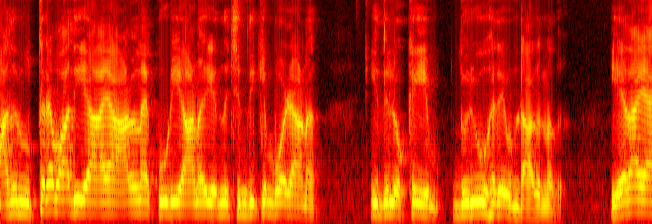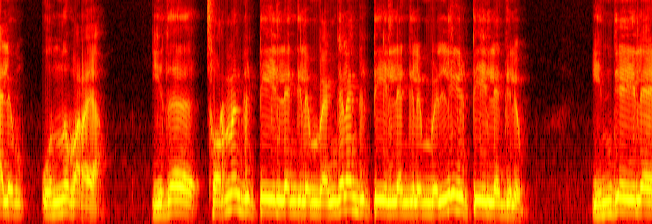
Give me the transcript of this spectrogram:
അതിന് ഉത്തരവാദിയായ ആളിനെ കൂടിയാണ് എന്ന് ചിന്തിക്കുമ്പോഴാണ് ഇതിലൊക്കെയും ദുരൂഹതയുണ്ടാകുന്നത്. ഏതായാലും ഒന്ന് പറയാം. ഇത് സ്വർണം കിട്ടിയില്ലെങ്കിലും വെങ്കലം കിട്ടിയില്ലെങ്കിലും വെള്ളി കിട്ടിയില്ലെങ്കിലും ഇന്ത്യയിലെ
